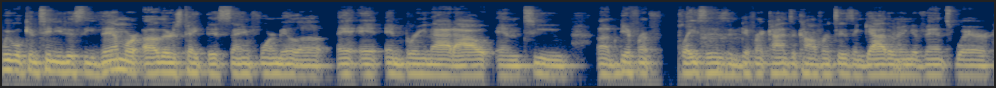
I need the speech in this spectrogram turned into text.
we will continue to see them or others take this same formula and, and bring that out into um, different places and different kinds of conferences and gathering events where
